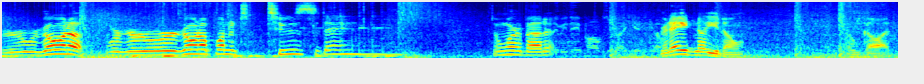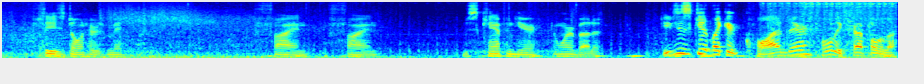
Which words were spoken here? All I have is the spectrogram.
We're, we're going up. We're, we're going up on a Tuesday. Don't worry about it. Grenade? No, you don't. Oh God. Please don't hurt me. Fine. Fine. Just camping here. Don't worry about it. Did you just get like a quad there? Holy crapola.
